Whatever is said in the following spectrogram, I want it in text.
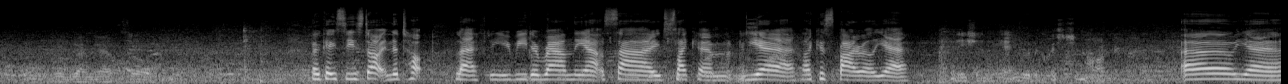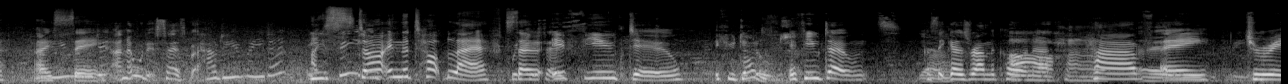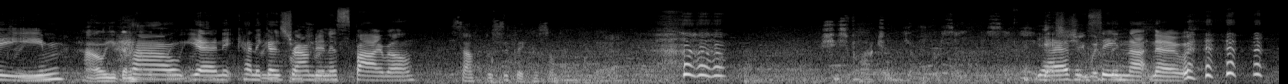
Okay, so you start in the top left and you read around the outside. It's like um yeah, like a spiral, yeah. Definition again with a question mark. Oh yeah, I How do you see. read it? I know what it says, but how do you read it? I You can see it. start in the top left, Which so it says- if you do, If you don't, if you don't, because Yeah. it goes around the corner. Ah, have have a, dream. How are you going to How, have a dream? yeah, and it kind of goes round in a spiral. South Pacific or something. Yeah. She's far too young for South Pacific. Yeah, I haven't seen that, no.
